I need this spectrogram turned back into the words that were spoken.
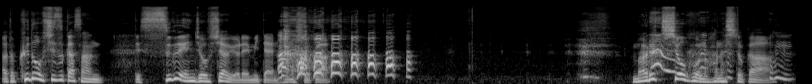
あと工藤静香さんってすぐ炎上しちゃうよねみたいな話とかマルチ商法の話とか、ん。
